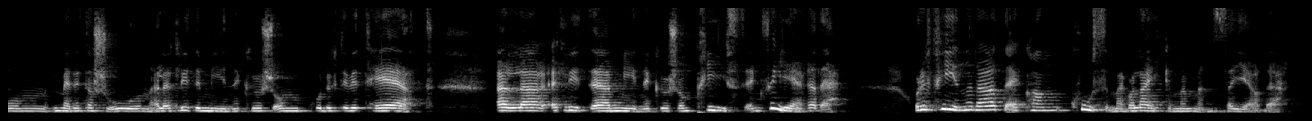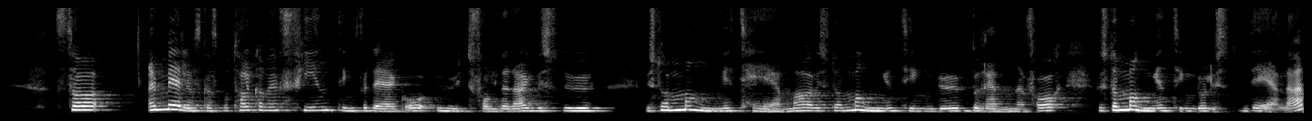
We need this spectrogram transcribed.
om meditasjon, eller et lite minikurs om produktivitet, eller et lite minikurs om prising, så gjør jeg det. Og det fine er at jeg kan kose meg og leke med mens jeg gjør det. Så en medlemskapsportal kan være en fin ting for deg å utfolde deg hvis du hvis du har mange temaer, hvis du har mange ting du brenner for, hvis du har mange ting du har lyst til å dele,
